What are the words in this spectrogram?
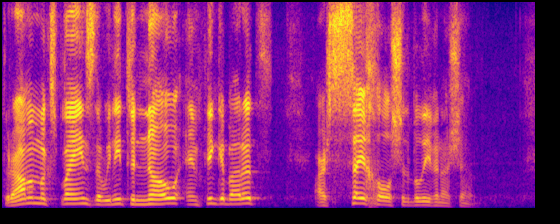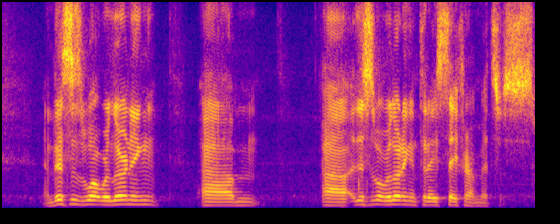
The Rambam explains that we need to know and think about it. Our seichel should believe in Hashem. And this is what we're learning. Um, uh, this is what we're learning in today's Sefer HaMitzvahs.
